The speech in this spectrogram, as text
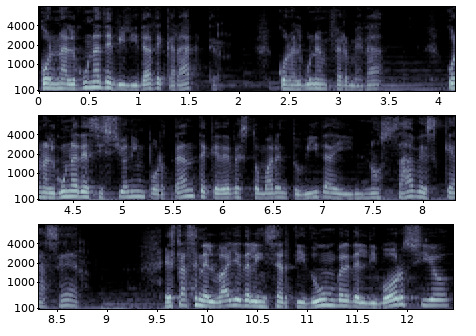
con alguna debilidad de carácter, con alguna enfermedad, con alguna decisión importante que debes tomar en tu vida y no sabes qué hacer. Estás en el valle de la incertidumbre del divorcio,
